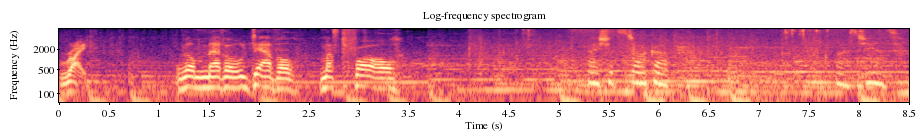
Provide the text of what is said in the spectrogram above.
Right. The metal devil must fall. I should stock up. Last chance.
